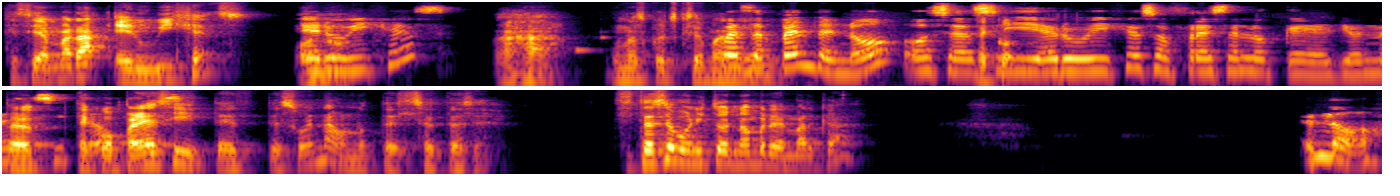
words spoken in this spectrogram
que se llamara Erubiges? ¿Erubiges? No? Ajá, unos coches que se llaman. Pues depende, ¿no? O sea, si Erubiges ofrece lo que yo necesito. Pero, ¿Te comprarías pues... si te, te, suena o no te, se te hace? ¿Si te hace bonito el nombre de marca? No.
